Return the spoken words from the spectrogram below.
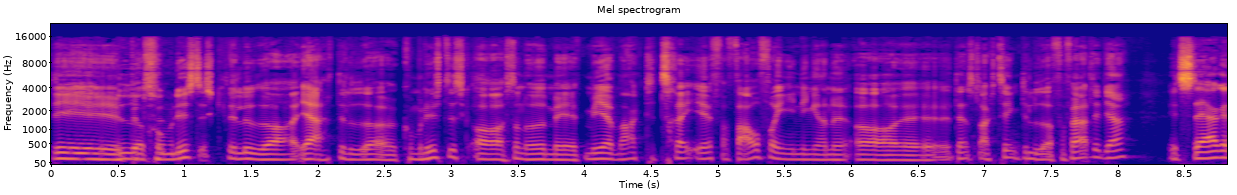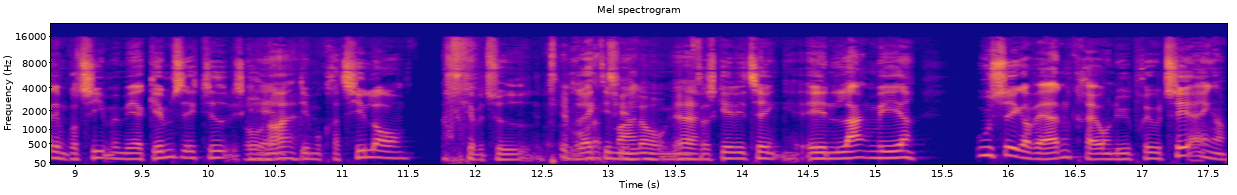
Det lyder betyder- kommunistisk. Det lyder, ja, det lyder kommunistisk, og sådan noget med mere magt til 3F og fagforeningerne og øh, den slags ting. Det lyder forfærdeligt, ja. Et stærkere demokrati med mere gennemsigtighed. Vi skal oh, have nej. en demokratilov. Det kan betyde demokratilov, rigtig mange ja. ja. forskellige ting. En langt mere usikker verden kræver nye prioriteringer.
